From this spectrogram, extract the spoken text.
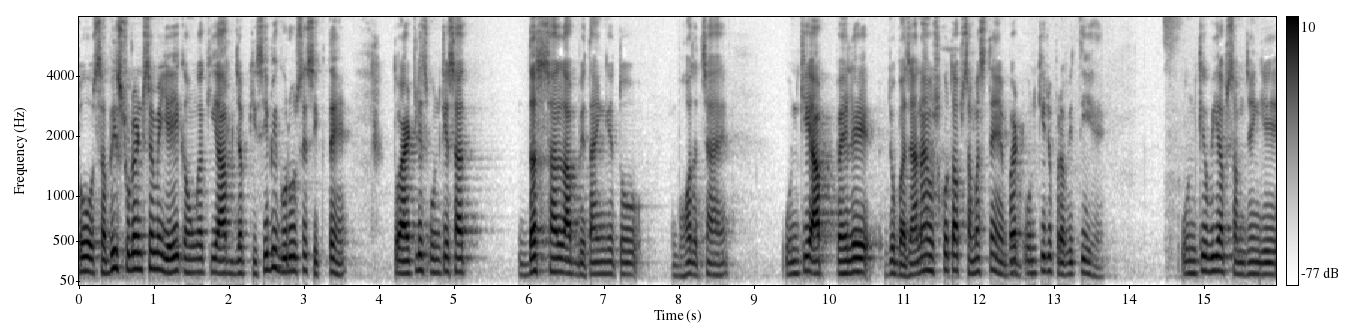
तो सभी स्टूडेंट से मैं यही कहूँगा कि आप जब किसी भी गुरु से सीखते हैं तो एटलीस्ट उनके साथ दस साल आप बिताएँगे तो बहुत अच्छा है। उनकी आप पहले जो बजाना है उसको तो आप समझते हैं बट उनकी जो प्रवृत्ति है उनके भी आप समझेंगे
